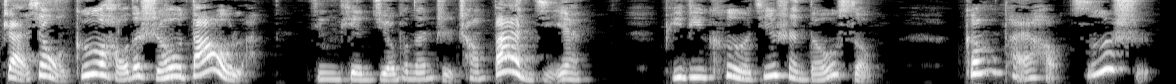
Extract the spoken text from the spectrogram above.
展现我歌喉的时候到了，今天绝不能只唱半截。皮迪克精神抖擞，刚摆好姿势，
